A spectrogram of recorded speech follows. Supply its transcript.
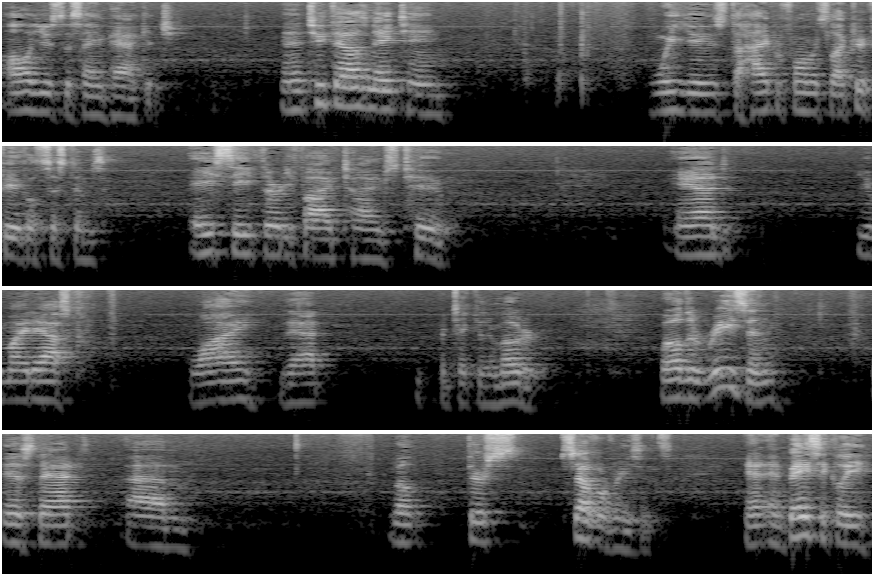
all use the same package. And in 2018, we used the High Performance Electric Vehicle Systems AC35 times 2. And you might ask, why that particular motor? Well, the reason is that, um, well, there's several reasons. And, and basically,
